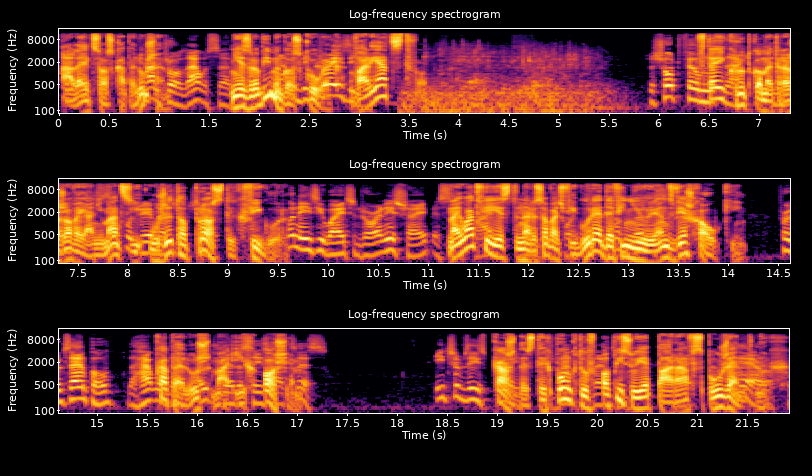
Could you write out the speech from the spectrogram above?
Ale co z kapeluszem? Nie zrobimy go z kółek. Wariactwo. W tej krótkometrażowej animacji użyto prostych figur. Najłatwiej jest narysować figurę definiując wierzchołki. Kapelusz ma ich osiem. Każdy z tych punktów opisuje para współrzędnych.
